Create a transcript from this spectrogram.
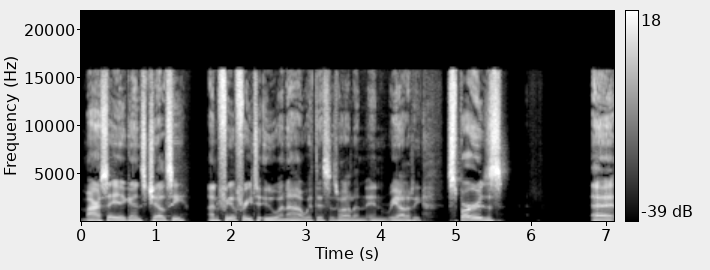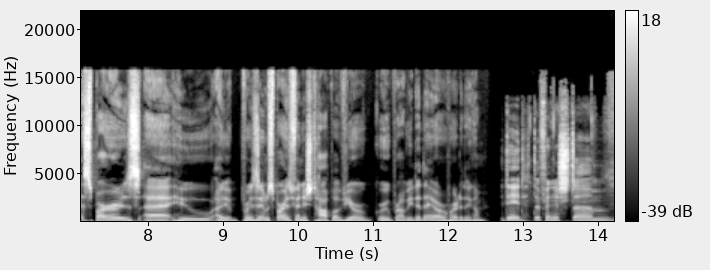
Marseille against Chelsea, and feel free to ooh and ah with this as well. In in reality, Spurs. Uh, Spurs, uh, who I presume Spurs finished top of your group, Robbie, did they, or where did they come? They did. They finished. Um,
